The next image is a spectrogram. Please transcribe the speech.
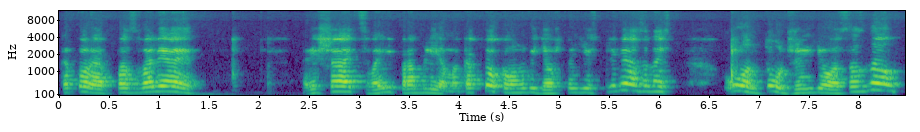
которая позволяет решать свои проблемы. Как только он увидел, что есть привязанность, он тут же ее осознал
